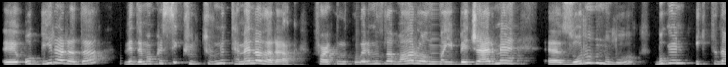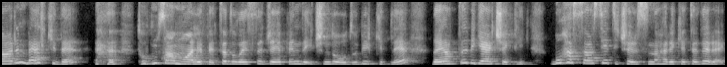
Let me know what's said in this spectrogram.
e, o bir arada ve demokrasi kültürünü temel alarak farklılıklarımızla var olmayı becerme e, zorunluluğu bugün iktidarın belki de toplumsal muhalefete dolayısıyla CHP'nin de içinde olduğu bir kitleye dayattığı bir gerçeklik. Bu hassasiyet içerisinde hareket ederek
